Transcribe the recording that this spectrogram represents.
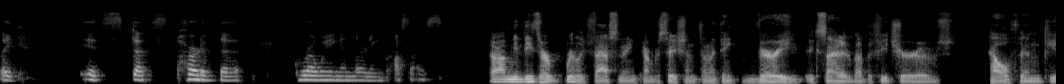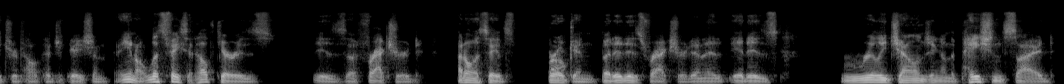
Like it's that's part of the growing and learning process. I mean, these are really fascinating conversations, and I think very excited about the future of health and future of health education. You know, let's face it, healthcare is is uh, fractured. I don't want to say it's broken, but it is fractured, and it, it is really challenging on the patient side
